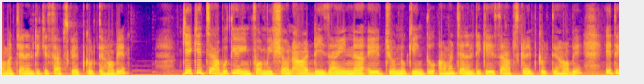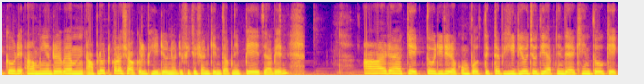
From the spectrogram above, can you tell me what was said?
আমার চ্যানেলটিকে সাবস্ক্রাইব করতে হবে। কেকের যাবতীয় ইনফরমেশন আর ডিজাইন এর জন্য কিন্তু আমার চ্যানেলটিকে সাবস্ক্রাইব করতে হবে। এতে করে আমি আপলোড করা সকল ভিডিও নোটিফিকেশন কিন্তু আপনি পেয়ে যাবেন। আর কেক তৈরির এরকম প্রত্যেকটা ভিডিও যদি আপনি দেখেন, তো কেক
